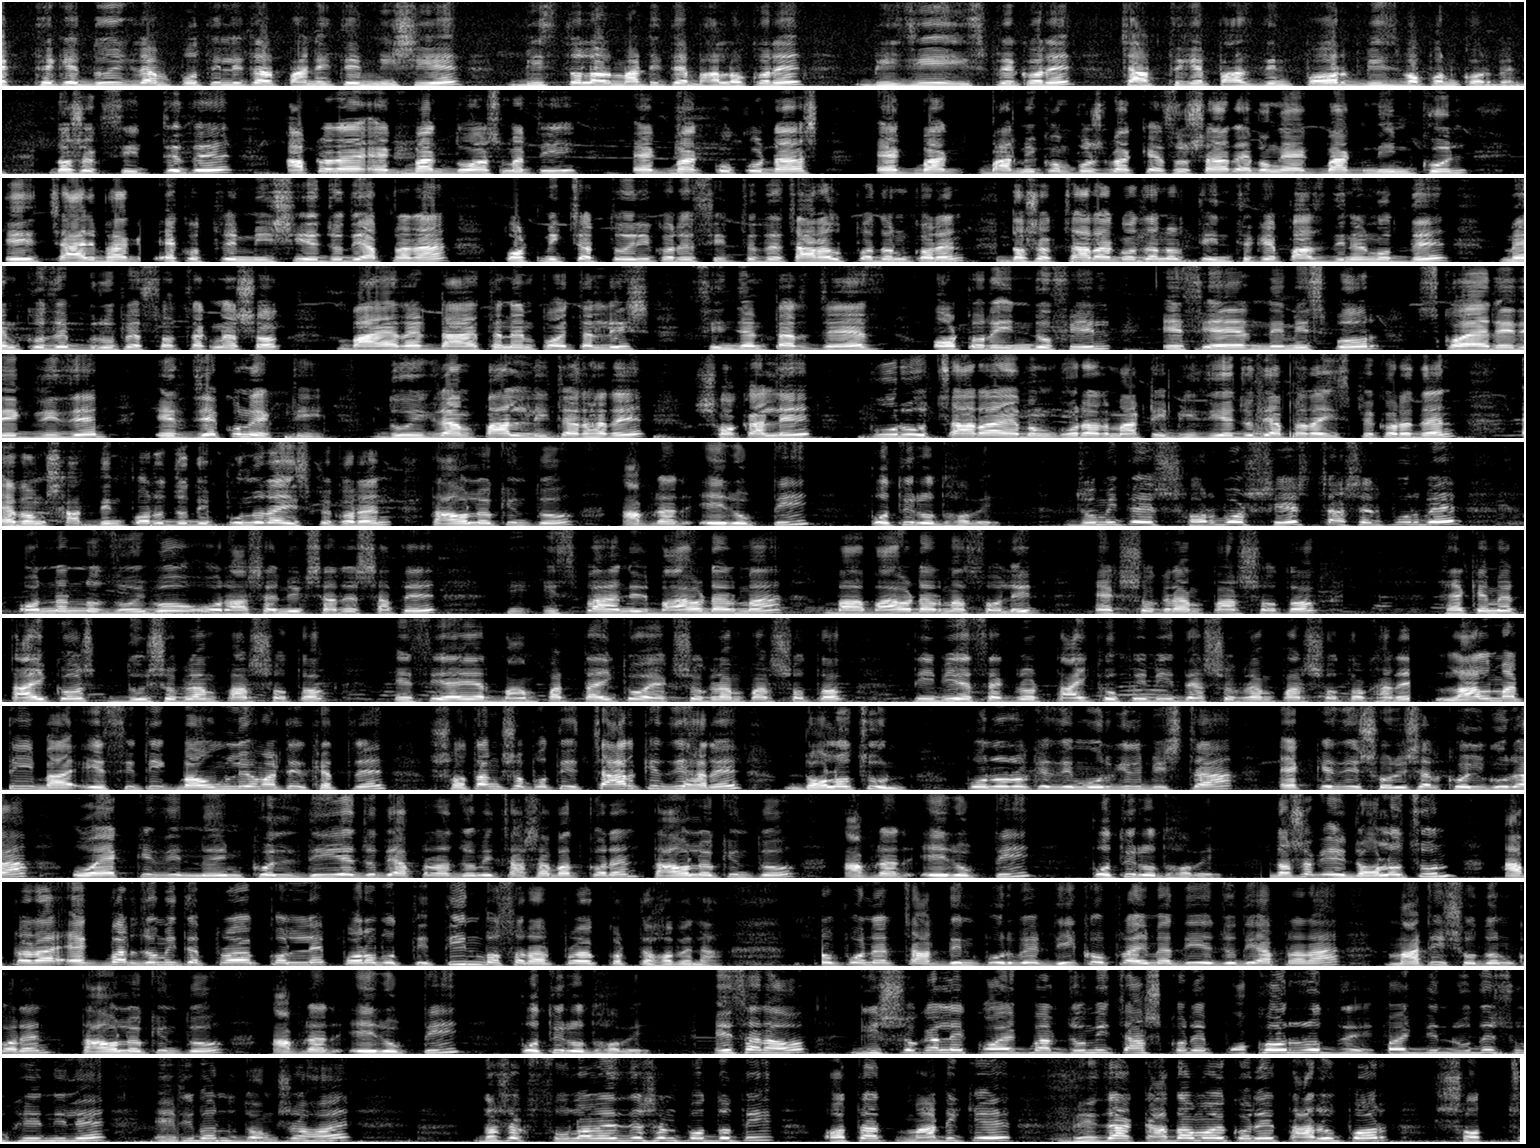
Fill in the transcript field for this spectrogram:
এক থেকে দুই গ্রাম প্রতি লিটার পানিতে মিশিয়ে বীজতলার মাটিতে ভালো করে ভিজিয়ে স্প্রে করে চার থেকে পাঁচ দিন পর বীজ বপন করবেন। দর্শক সিটটেতে আপনারা এক ভাগ দোআঁশ মাটি, এক ভাগ কোকোডাস্ট এক ভাগ ভার্মিকম্পোস্ট বা কেঁচো সার এবং এক ভাগ নিমখোল এই চার ভাগ একত্রে মিশিয়ে যদি আপনারা পট মিক্সচার তৈরি করে সিটটেতে চারা উৎপাদন করেন দশক চারা গজানোর তিন থেকে পাঁচ দিনের মধ্যে ম্যানকোজেব গ্রুপের ছত্রাকনাশক, বায়ারের ডায়াথানাম পঁয়তাল্লিশ, সিনজেন্টার জ্যাজ, অটোর ইন্ডোফিল, এসিআইয়ের নেমিস্পোর, স্কোয়ারের এগ্রিজেব, এর যে কোনো একটি দুই গ্রাম পার লিটার হারে সকালে পুরো চারা এবং গোড়ার মাটি ভিজিয়ে যদি আপনারা স্প্রে করে দেন এবং সাত দিন পরে যদি পুনরায় স্প্রে করেন, তাহলেও কিন্তু আপনার এই রোগটি প্রতিরোধ হবে। জমিতে সর্বশেষ চাষের পূর্বে অন্যান্য জৈব ও রাসায়নিক সারের সাথে ইস্পাহানির বায়োডার্মা বা বায়োডার্মা সলিড একশো গ্রাম পার শতক হ্যাকেমের টাইকস্ট দুইশো গ্রাম পার শতক এসিআইয়ের বাম্পার টাইকো একশো গ্রাম পার শতক টিবিএস এগ্রো টাইকো পিবি দেড়শো গ্রাম পার শতক হারে, লাল মাটি বা এসিটিক বা অম্লীয় মাটির ক্ষেত্রে শতাংশ প্রতি চার কেজি হারে ডলচুন, পনেরো কেজি মুরগির বিষ্ঠা, এক কেজি সরিষার খৈল গুঁড়া ও এক কেজি নইম খৈল দিয়ে যদি আপনারা জমি চাষাবাদ করেন, তাহলেও কিন্তু আপনার এই রোগটি প্রতিরোধ হবে। দর্শক, এই ডলচুন আপনারা একবার জমিতে প্রয়োগ করলে পরবর্তী তিন বছর আর প্রয়োগ করতে হবে না। রোপণের চার দিন পূর্বে ডিকো প্রাইমা দিয়ে যদি আপনারা মাটি শোধন করেন, তাহলেও কিন্তু আপনার এই রোগটি প্রতিরোধ হবে। এছাড়াও গ্রীষ্মকালে কয়েকবার জমি চাষ করে প্রখর রোদ্রে কয়েকদিন রোদে শুকিয়ে নিলে এই জীবাণু ধ্বংস হয়। দর্শক সোলারাইজেশন পদ্ধতি, অর্থাৎ মাটিকে ভেজা কাদাময় করে তার উপর স্বচ্ছ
